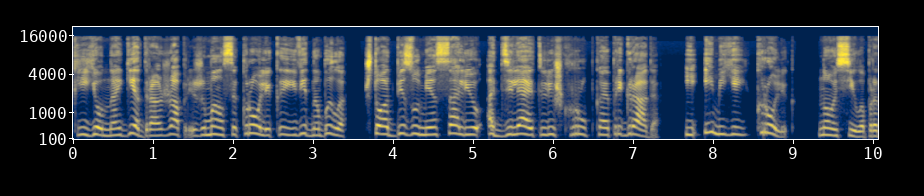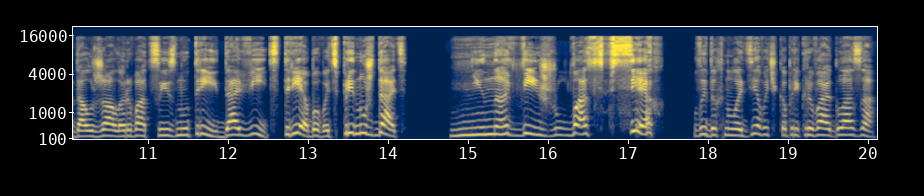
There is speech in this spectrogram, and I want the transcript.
К ее ноге дрожа прижимался кролик, и видно было, что от безумия Салью отделяет лишь хрупкая преграда. И имя ей — кролик. Но сила продолжала рваться изнутри, давить, требовать, принуждать. «Ненавижу вас всех!» выдохнула девочка, прикрывая глаза.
